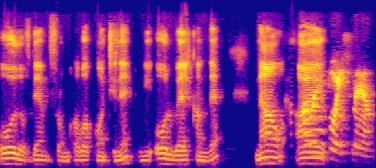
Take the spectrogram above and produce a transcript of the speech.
all of them from our continent. We all welcome them. Now, I voicemail.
